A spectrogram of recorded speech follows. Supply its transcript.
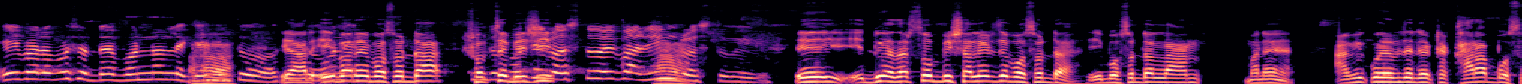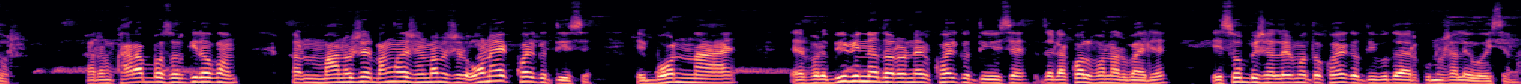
এইবারে বছরটা বন্যার লেগে হ্যাঁ। কিন্তু আর এইবারের বছরটা সবচেয়ে বেশি হইবে এই দুই হাজার চব্বিশ সালের যে বছরটা এই বছরটা লান মানে আমি কইম যে এটা একটা খারাপ বছর। কারণ খারাপ বছর কীরকম? কারণ মানুষের বাংলাদেশের মানুষের অনেক ক্ষয়ক্ষতি হয়েছে। এই বন্যায় এরপরে বিভিন্ন ধরনের ক্ষয়ক্ষতি হয়েছে যেটা কল্পনার বাইরে। এই চব্বিশ সালের মতো ক্ষয়ক্ষতি বোধহয় আর কোনো সালে হয়েছে না।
